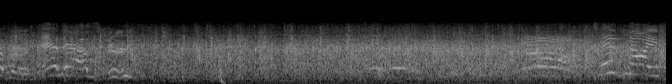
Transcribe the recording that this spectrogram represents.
ever, Ed Asner. Ted Knight.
